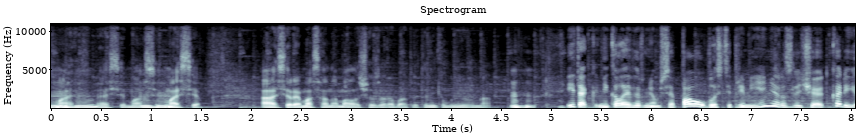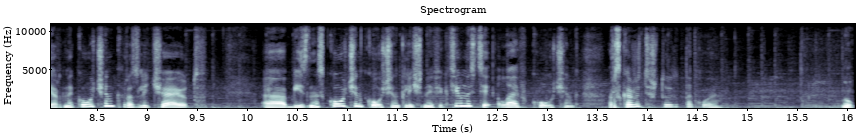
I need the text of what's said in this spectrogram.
Uh-huh. мясе, массе, uh-huh. массе. А серая масса, она мало чего зарабатывает, а никому не нужна. Угу. Итак, Николай, вернемся. По области применения различают карьерный коучинг, различают э, бизнес-коучинг, коучинг личной эффективности, лайф-коучинг. Расскажите, что это такое? Ну,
